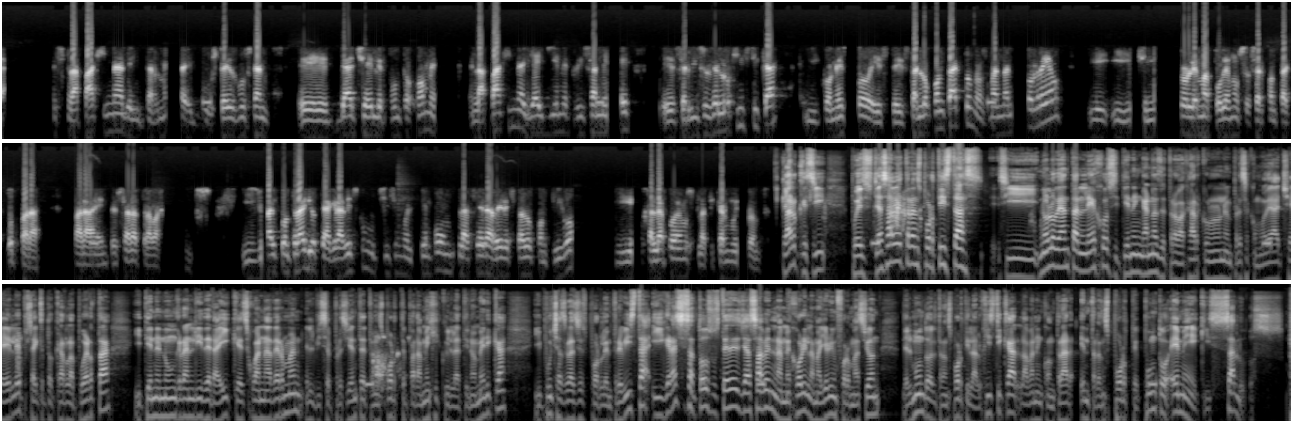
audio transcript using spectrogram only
nuestra página de internet, eh, ustedes buscan eh, dhl.com en la página y ahí viene precisamente eh, servicios de logística y con esto este, están los contactos, nos mandan correo y, y sin problema podemos hacer contacto para, para empezar a trabajar juntos. Y yo al contrario, te agradezco muchísimo el tiempo, un placer haber estado contigo y ojalá podamos platicar muy pronto. Claro que sí. Pues ya sabe, transportistas, si no lo vean tan lejos, si tienen ganas de trabajar con una empresa como DHL, pues hay que tocar la puerta y tienen un gran líder ahí que es Juan Aderman, el vicepresidente de Transporte para México y Latinoamérica. Y muchas gracias por la entrevista y gracias a todos ustedes, ya saben, la mejor y la mayor información del mundo del transporte y la logística la van a encontrar en transporte.mx. Saludos.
